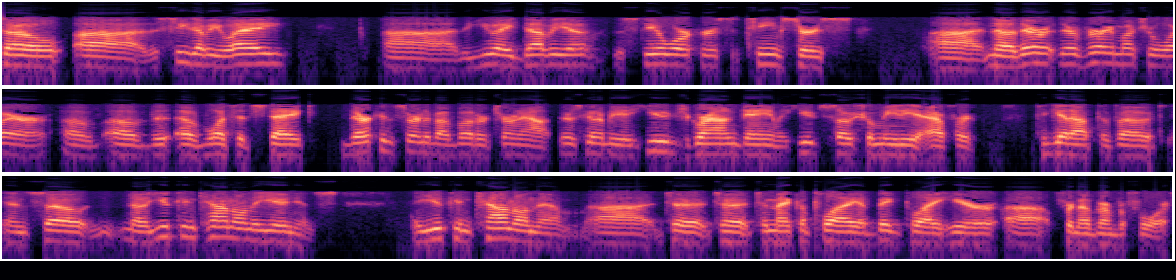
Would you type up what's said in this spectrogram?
so uh, the CWA, uh, the UAW, the steelworkers, the Teamsters, uh, no, they're they're very much aware of of the, of what's at stake. They're concerned about voter turnout. There's going to be a huge ground game, a huge social media effort to get out the vote, and so no, you can count on the unions. You can count on them uh, to to to make a play, a big play here uh, for November fourth.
